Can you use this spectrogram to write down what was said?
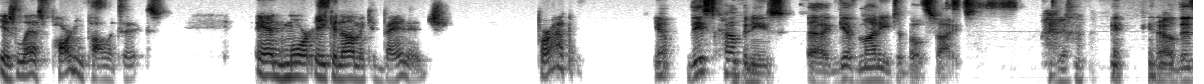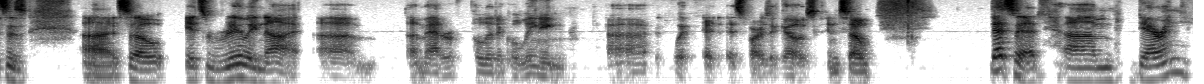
is less party politics and more economic advantage for Apple. Yeah, these companies uh, give money to both sides. you know, this is uh, so it's really not um, a matter of political leaning uh, as far as it goes. And so, that said, um, Darren,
